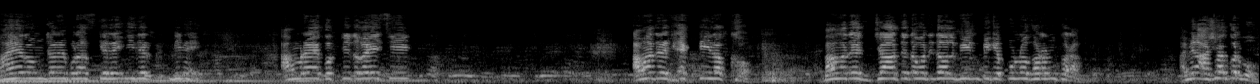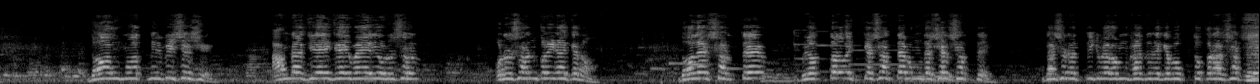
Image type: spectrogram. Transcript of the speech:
মায়ের রমজানের পর আজকের এই ঈদের দিনে আমরা একত্রিত হয়েছি। আমাদের একটি লক্ষ্য বাংলাদেশ জাতীয়তাবাদী দল বিএনপিকে পুনর্গঠন করা। আমি আশা করব, দল মত নির্বিশেষে আমরা যে যে বাইরে অনুসরণ অনুসরণ করি না কেন, দলের স্বার্থে, বৃহত্তর ঐক্যের স্বার্থে এবং দেশের স্বার্থে দেশনেত্রী বেগম খালেদাকে মুক্ত করার স্বার্থে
